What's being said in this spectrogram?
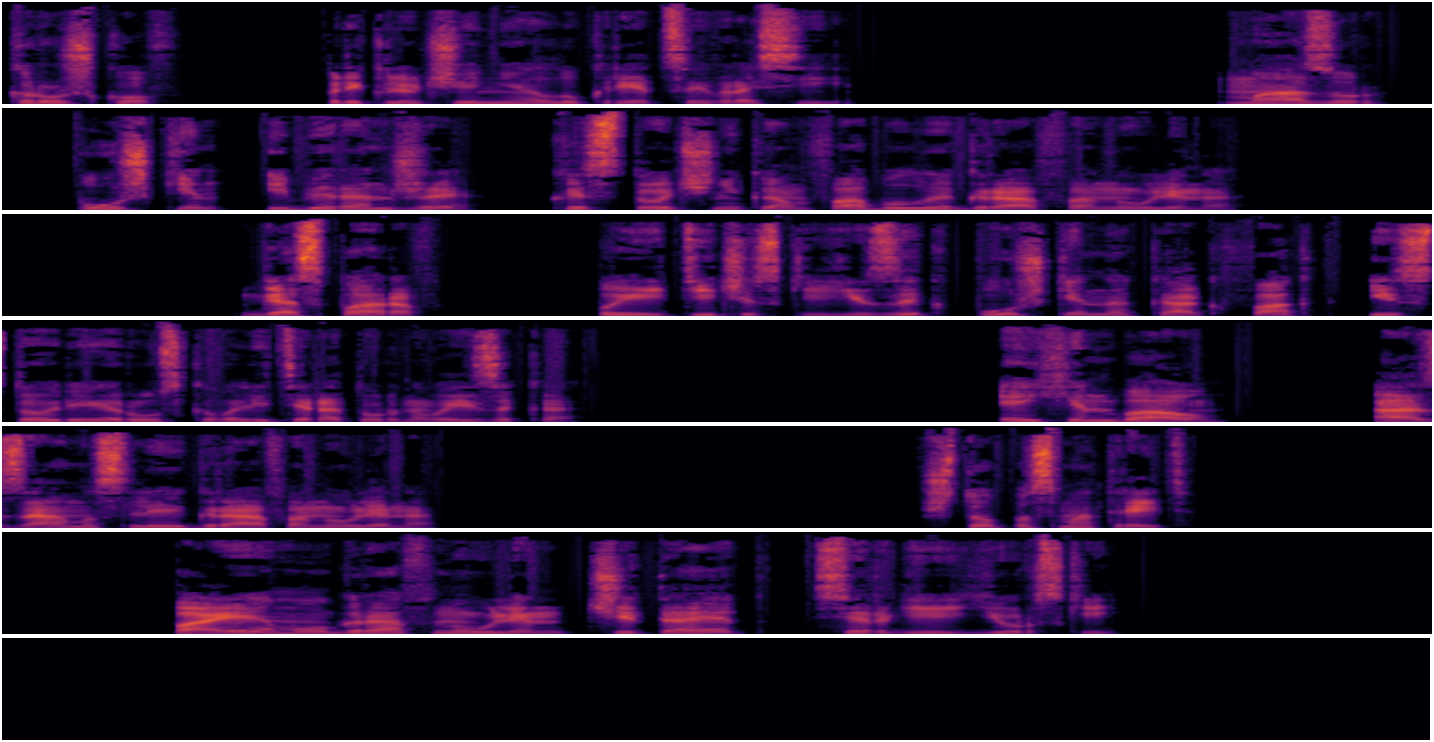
Кружков. Приключения Лукреции в России. Мазур, Пушкин и Беранже к источникам фабулы графа Нулина. Гаспаров. Поэтический язык Пушкина как факт истории русского литературного языка. Эйхенбаум. О замысле графа Нулина. Что посмотреть? Поэму «Граф Нулин» читает Сергей Юрский.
